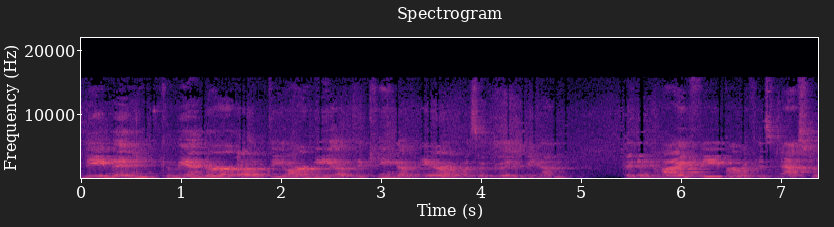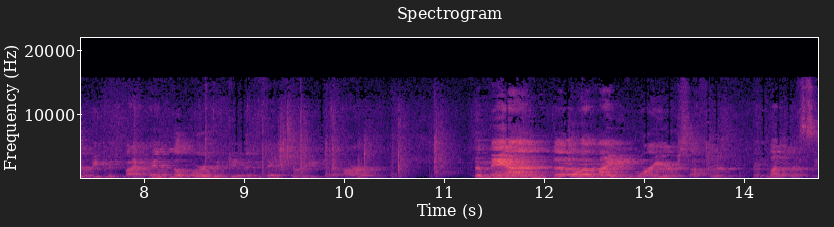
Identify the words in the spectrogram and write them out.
Naaman, commander of the army of the king of Aram, was a good man and in high favor with his master because by him the Lord had given victory to Aram. The man, though a mighty warrior, suffered from leprosy.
